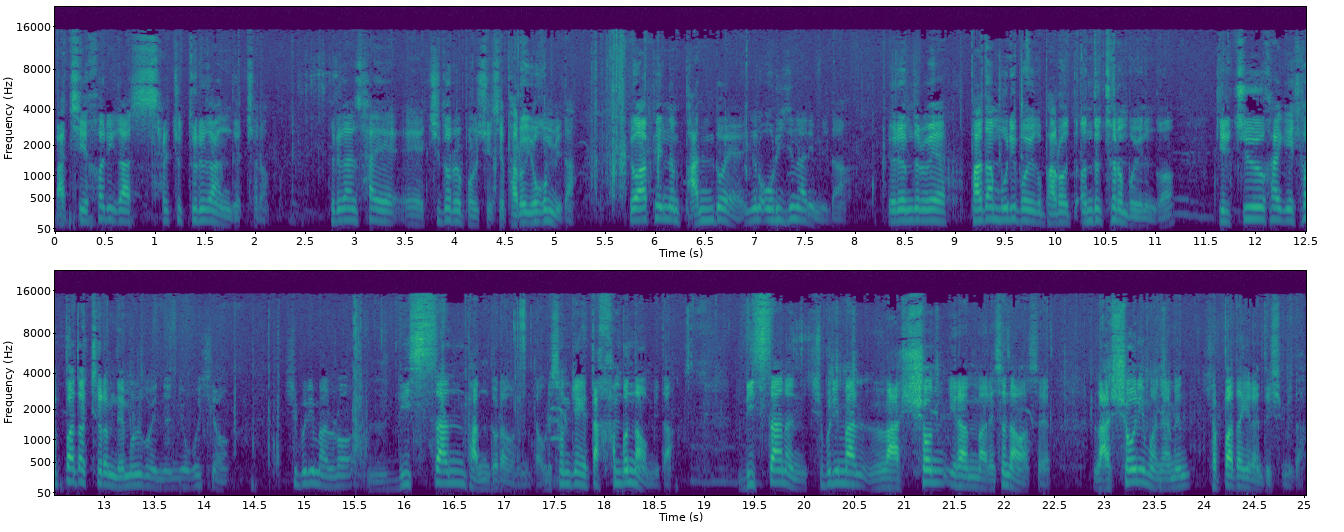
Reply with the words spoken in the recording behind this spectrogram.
마치 허리가 살짝 들어가는 것처럼 들어간 사해의 지도를 볼 수 있어요. 바로 요겁니다. 요 앞에 있는 반도에 이건 오리지널입니다. 여러분들 왜 바닷물이 보이고 바로 언덕처럼 보이는 거 길쭉하게 혓바닥처럼 내밀고 있는 요것이요. 히브리 말로 리산 반도라고 합니다. 우리 성경에 딱 한 번 나옵니다. 리산은 히브리 말 라숀이란 말에서 나왔어요. 라숀이 뭐냐면 혓바닥이라는 뜻입니다.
